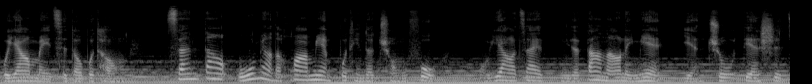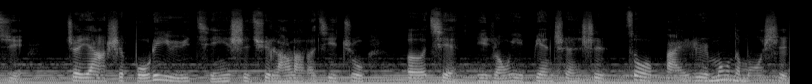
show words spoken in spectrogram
不要每次都不同。三到五秒的画面不停的重复，不要在你的大脑里面演出电视剧，这样是不利于潜意识去牢牢的记住。而且你容易变成是做白日梦的模式，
